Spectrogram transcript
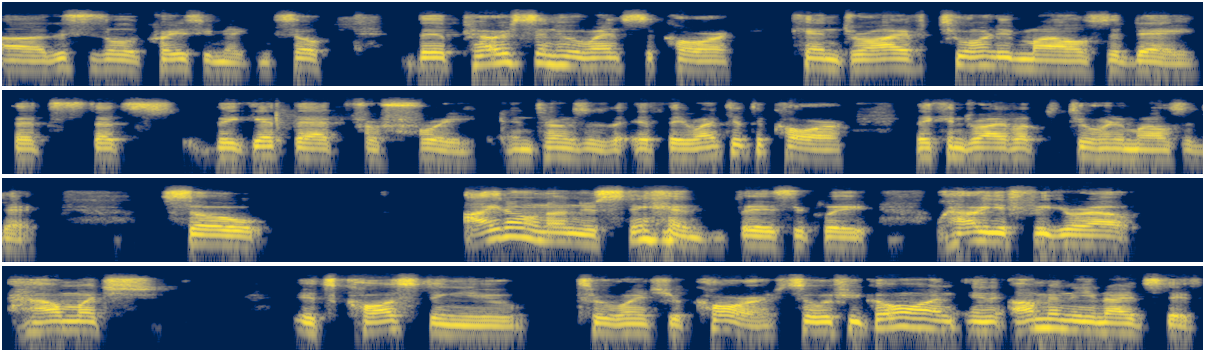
uh, this is a little crazy making. So the person who rents the car can drive 200 miles a day. That's that's they get that for free in terms of the, if they rented the car they can drive up to 200 miles a day. So I don't understand basically how you figure out how much it's costing you to rent your car. So if you go on, in, I'm in the United States.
